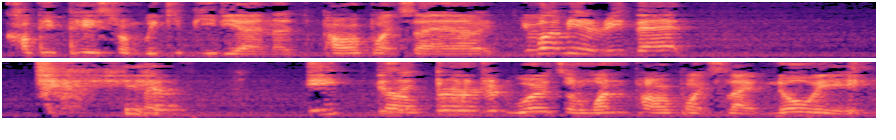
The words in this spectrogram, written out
copy paste from Wikipedia and a PowerPoint slide. And I, you want me to read that? yeah. Eight, there's No, like 200 words on one PowerPoint slide. No way.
